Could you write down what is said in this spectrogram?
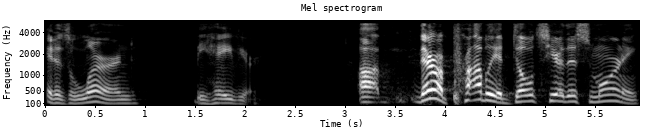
it is learned behavior. Uh, there are probably adults here this morning,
